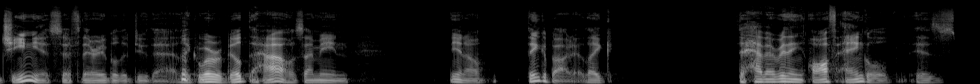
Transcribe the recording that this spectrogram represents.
genius if they're able to do that. Like whoever built the house, I mean, you know, think about it. Like to have everything off angle is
